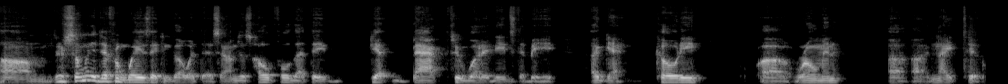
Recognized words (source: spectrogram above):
Um, there's so many different ways they can go with this, and I'm just hopeful that they get back to what it needs to be. Again, Cody, uh, Roman, uh, uh, night two,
